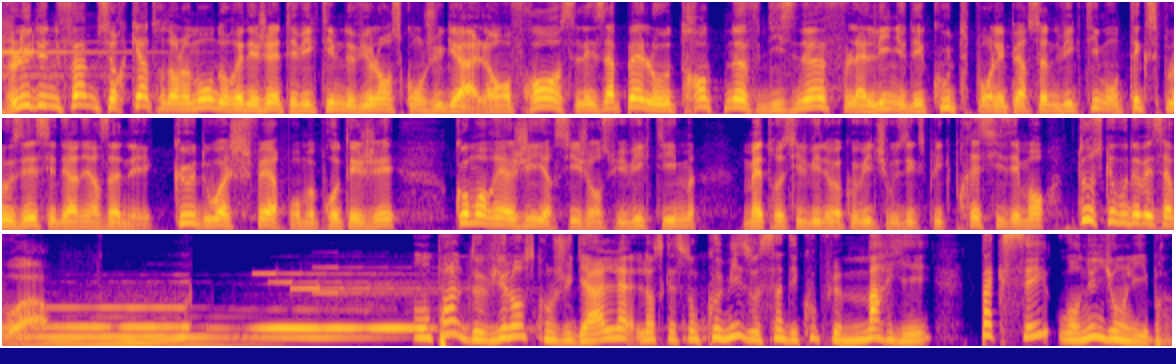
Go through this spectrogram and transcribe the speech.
Plus d'une femme sur quatre dans le monde aurait déjà été victime de violences conjugales. En France, les appels au 3919, la ligne d'écoute pour les personnes victimes, ont explosé ces dernières années. Que dois-je faire pour me protéger? Comment réagir si j'en suis victime? Maître Sylvie Novakovic vous explique précisément tout ce que vous devez savoir. On parle de violences conjugales lorsqu'elles sont commises au sein des couples mariés, paxés ou en union libre.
